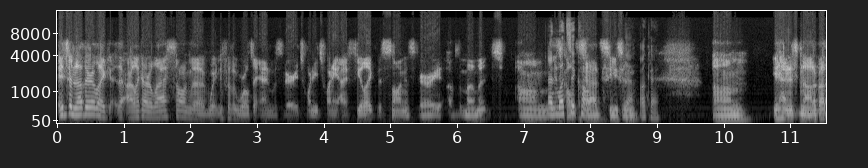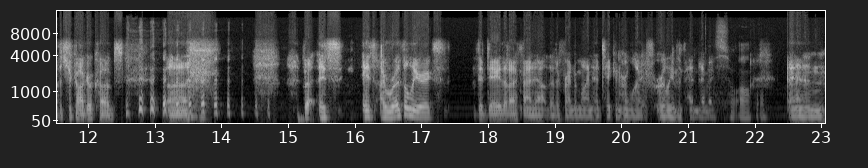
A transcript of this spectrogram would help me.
it's another like like our last song, the "Waiting for the World to End," was very 2020. I feel like this song is very of the moment. Um, and what's called it called? Sad Season. Yeah, okay. Um, Yeah, and it's not about the Chicago Cubs. uh, but it's it's. I wrote the lyrics the day that I found out that a friend of mine had taken her life early in the pandemic. So awful. And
